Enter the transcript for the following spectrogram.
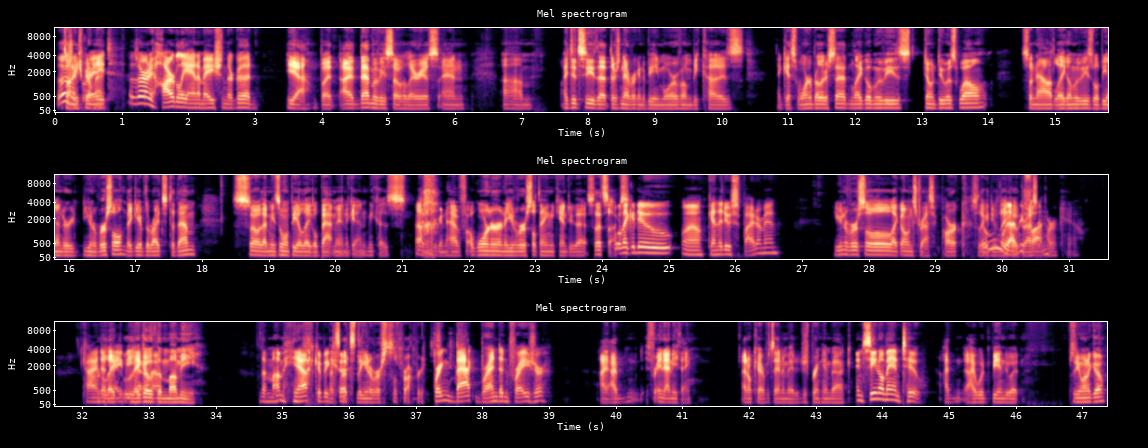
Those are HBO Max. great. Those are already hardly animation. They're good. Yeah, but I that movie is so hilarious, and um, I did see that there's never going to be any more of them because I guess Warner Brothers said Lego movies don't do as well, so now Lego movies will be under Universal. They gave the rights to them, so that means it won't be a Lego Batman again because you're going to have a Warner and a Universal thing. You can't do that, so that sucks. Well, they could do. Well, can they do Spider Man? Universal like owns Jurassic Park, so they could do Lego Jurassic fun. Park. Yeah, Kind of. Maybe, Lego the. Mummy. The Mummy, yeah, could be That's, good. that's the Universal property. Bring back Brendan Fraser. I, I for in anything. I don't care if it's animated. Just bring him back. Encino Man 2. I I would be into it. So you want to go?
